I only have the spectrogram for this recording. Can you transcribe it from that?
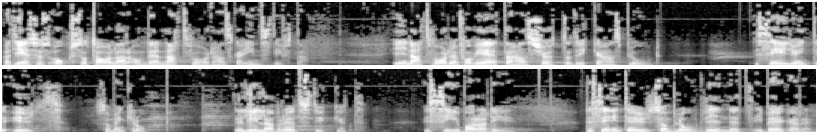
att Jesus också talar om den nattvard han ska instifta. I nattvarden får vi äta hans kött och dricka hans blod. Det ser ju inte ut som en kropp, det lilla brödstycket. Vi ser bara det. Det ser inte ut som blod, vinet i bägaren.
